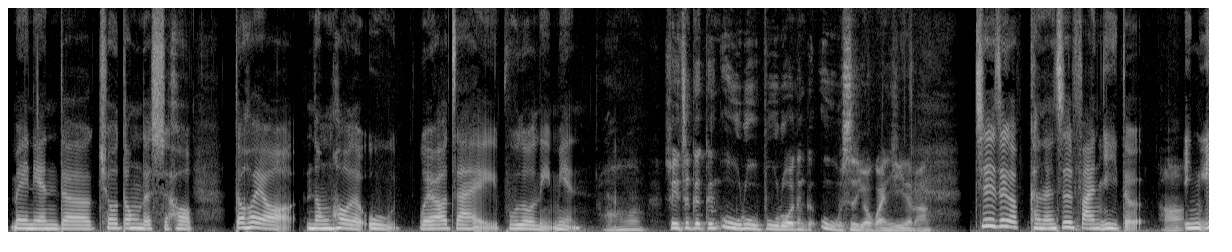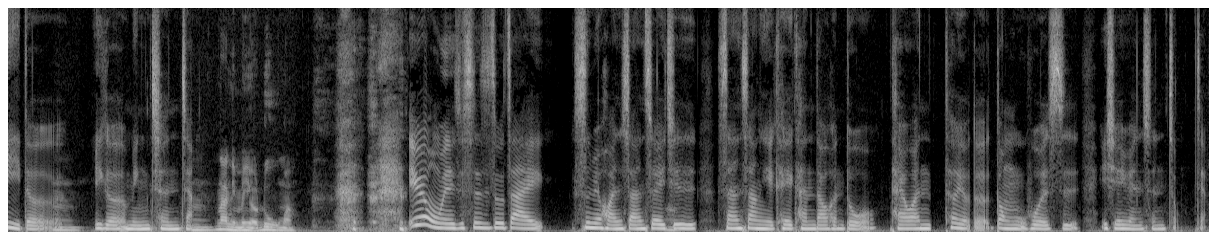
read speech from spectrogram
每年的秋冬的时候，都会有浓厚的雾围绕在部落里面。哦，所以这个跟雾路部落那个雾是有关系的吗？其实这个可能是翻译的好，音译的嗯一个名称，这样。嗯，那你们有路吗？因为我们也是住在四面环山，所以其实山上也可以看到很多台湾特有的动物或者是一些原生种这样。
